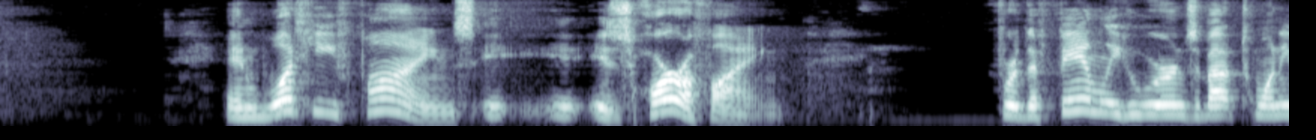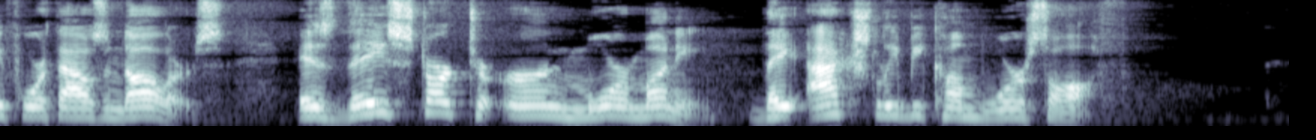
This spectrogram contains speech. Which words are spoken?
And what he finds is horrifying. For the family who earns about $24,000, as they start to earn more money, they actually become worse off.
